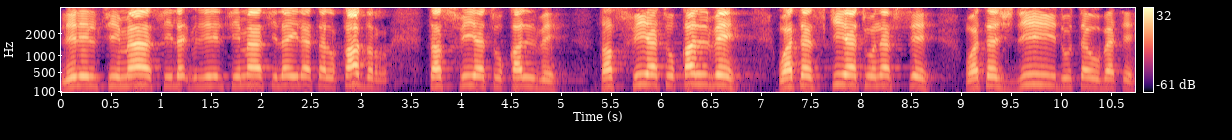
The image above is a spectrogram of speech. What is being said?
للالتماس للالتماس ليلة القدر تصفية قلبه تصفية قلبه وتزكية نفسه وتجديد توبته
